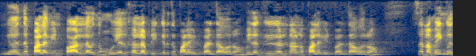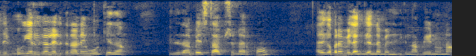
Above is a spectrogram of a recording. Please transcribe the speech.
இங்கே வந்து பலவின் பாலில் வந்து முயல்கள் அப்படிங்கிறது பலவின் பால் தான் வரும். விலங்குகள்னாலும் பலவின் பால் தான் வரும். ஸோ நம்ம இங்கே வந்து முயல்கள் எழுதினாலே ஓகே தான். இதுதான் பெஸ்ட் ஆப்ஷனாக இருக்கும். அதுக்கப்புறம் விலங்குகள் நம்ம எழுதிக்கலாம். வேணும்னா.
